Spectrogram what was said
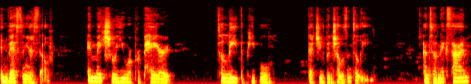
invest in yourself, and make sure you are prepared to lead the people that you've been chosen to lead. Until next time,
